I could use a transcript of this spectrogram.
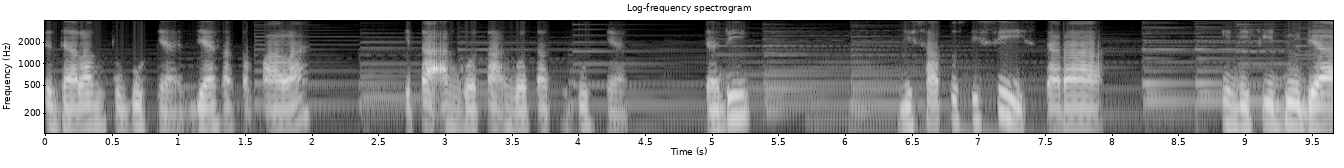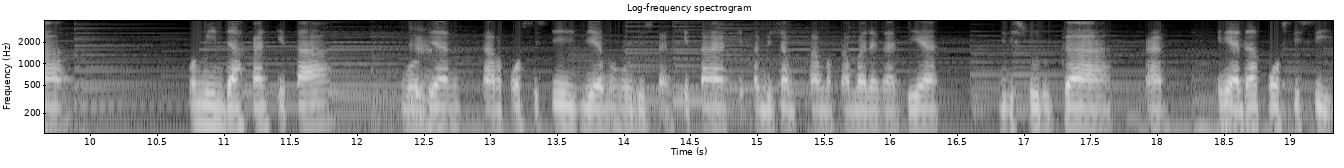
di dalam tubuhnya. Dia sang kepala, kita anggota-anggota tubuhnya. Jadi di satu sisi secara individu dia memindahkan kita, kemudian yeah. secara posisi dia menguduskan kita, kita bisa bersama-sama dengan dia di surga kan. Ini adalah posisi.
